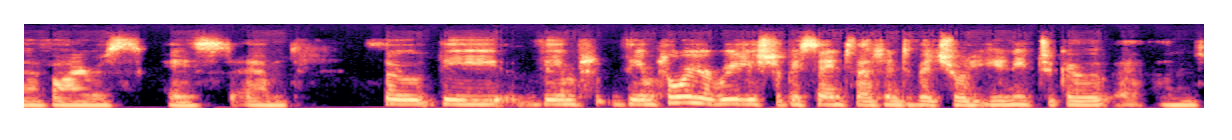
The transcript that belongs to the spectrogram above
uh, virus case. Um, so the, the, the employer really should be saying to that individual, you need to go uh, and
